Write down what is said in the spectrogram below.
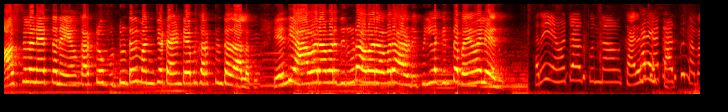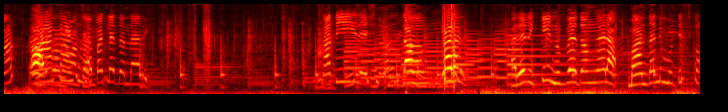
హాస్టల్లో నేస్తానే కరెక్ట్ ఫుడ్ ఉంటుంది మంచిగా టైం టేబుల్ కరెక్ట్ ఉంటుంది వాళ్ళకు. ఏంది అవర్ అవర్ తిరుగుడు అవర్ అవర్ ఆడు పిల్లలకి ఇంత భయమే లేదు. అరే ఏమంటే ఆడుకుందాం? కరెంట్ ఆడుకుందామా? చెప్పట్లేదు అరే రిక్కి నువ్వే దొంగరా మా అందరిని ముట్టించుకో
